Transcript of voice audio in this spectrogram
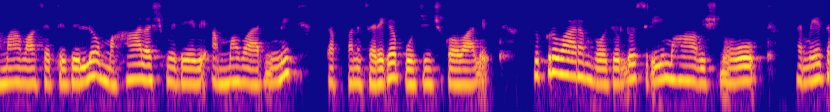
అమావాస్య తిథుల్లో మహాలక్ష్మీదేవి అమ్మవారిని తప్పనిసరిగా పూజించుకోవాలి. శుక్రవారం రోజుల్లో శ్రీ మహావిష్ణువు సమేత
